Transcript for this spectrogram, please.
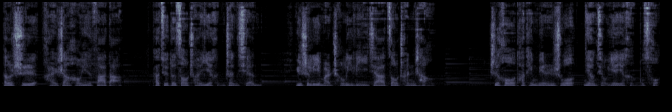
当时海上航运发达，他觉得造船业很赚钱，于是立马成立了一家造船厂。之后，他听别人说酿酒业也很不错，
